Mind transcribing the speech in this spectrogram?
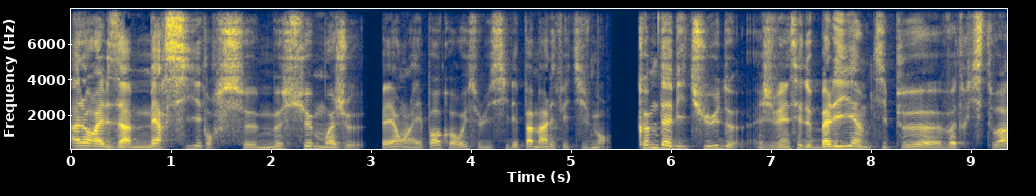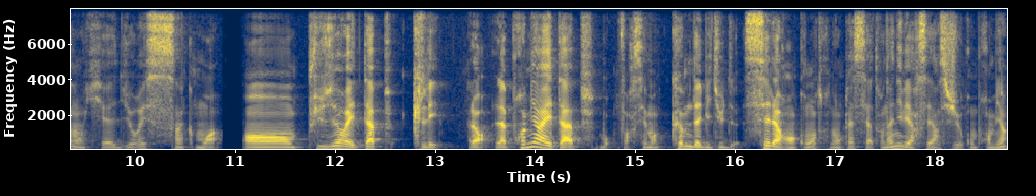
Alors Elsa, merci pour ce monsieur moi je. On l'avait pas encore eu, celui-ci, il est pas mal effectivement. Comme d'habitude, je vais essayer de balayer un petit peu euh, votre histoire, donc qui a duré 5 mois, en plusieurs étapes clés. Alors, la première étape, bon, forcément, comme d'habitude, c'est la rencontre. Donc là, c'est à ton anniversaire, si je comprends bien.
